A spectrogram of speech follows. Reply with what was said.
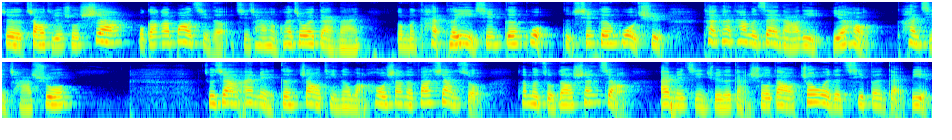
这赵迪就说：“是啊，我刚刚报警了，警察很快就会赶来。我们看可以先跟过，先跟过去，看看他们在哪里，也好和警察说。”就这样，艾美跟赵婷呢往后山的方向走。他们走到山脚，艾美警觉地感受到周围的气氛改变，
